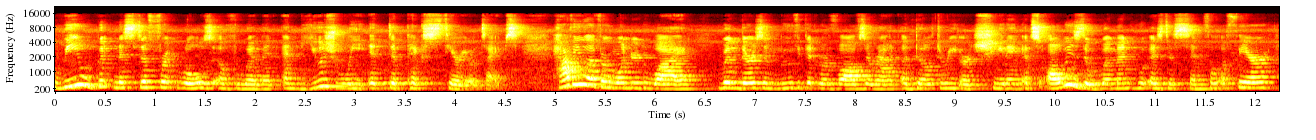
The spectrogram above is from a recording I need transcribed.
We witness different roles of women, and usually it depicts stereotypes. Have you ever wondered why, when there's a movie that revolves around adultery or cheating, it's always the woman who is the sinful affair?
